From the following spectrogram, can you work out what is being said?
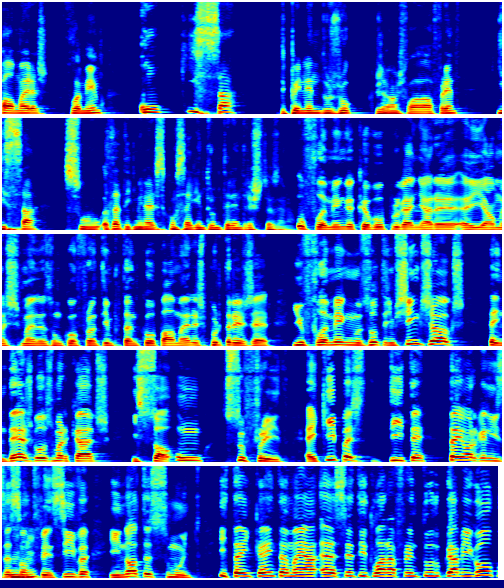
Palmeiras-Flamengo, com, quiçá, dependendo do jogo que já vamos falar à frente, quiçá se o Atlético Mineiro se consegue intrometer entre estes dois ou não. O Flamengo acabou por ganhar eh, aí há umas semanas um confronto importante com o Palmeiras por 3-0. E o Flamengo nos últimos 5 jogos tem 10 gols marcados e só um sofrido. A equipa de Tite tem organização Uhum. defensiva e nota-se muito. E tem quem também a, a ser titular à frente do Gabigol?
